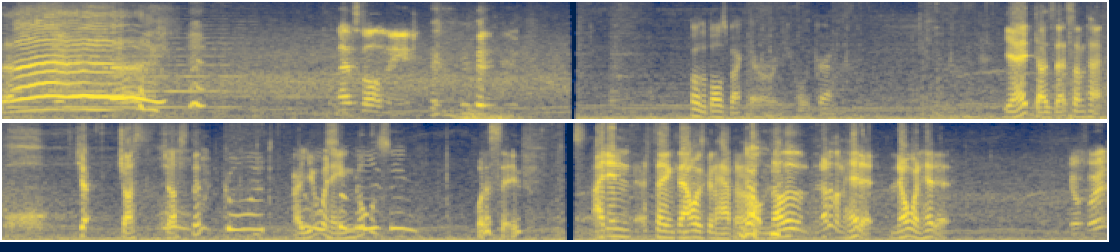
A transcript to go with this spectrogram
Uh, That's all I need. Oh, the ball's back there already. Holy crap. yeah, it does that sometimes. Ju- just, Justin? God. Are you that an was angle? amazing. What a save. I didn't think that was gonna happen at No. all. None of, them, none of them hit it. No one hit it. Go for it.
